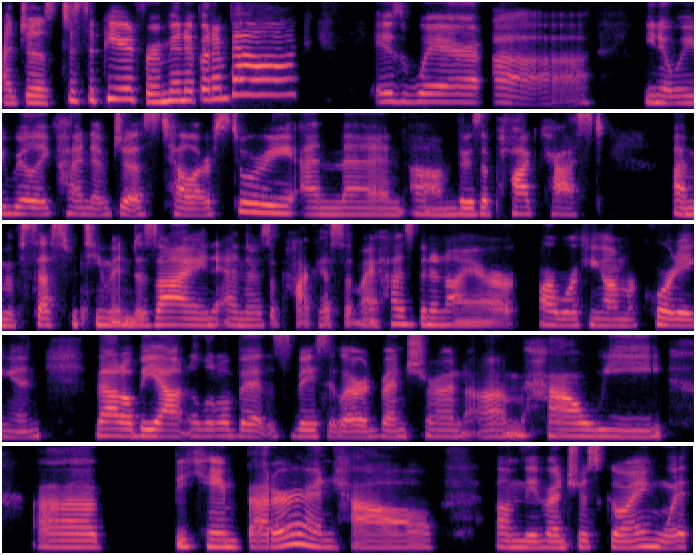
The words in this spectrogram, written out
I just disappeared for a minute, but I'm back. is where uh you know we really kind of just tell our story and then um, there's a podcast i'm obsessed with human design and there's a podcast that my husband and i are are working on recording and that'll be out in a little bit is basically our adventure on um, how we uh, became better and how um, the adventure is going with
